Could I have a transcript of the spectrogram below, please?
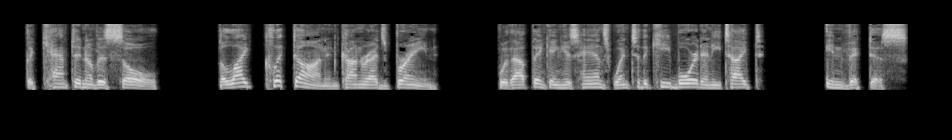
The captain of his soul. The light clicked on in Conrad's brain. Without thinking, his hands went to the keyboard and he typed Invictus.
